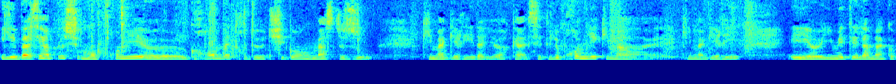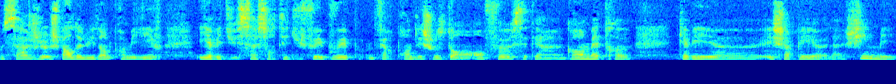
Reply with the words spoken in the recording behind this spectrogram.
il est basé un peu sur mon premier euh, grand maître de Qigong, Master Zhu, qui m'a guéri d'ailleurs. C'était le premier qui m'a guéri. Et euh, il mettait la main comme ça, je, je parle de lui dans le premier livre, et il y avait du, ça sortait du feu, il pouvait me faire prendre les choses dans- en feu. C'était un grand maître euh, qui avait euh, échappé euh, la Chine, mais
